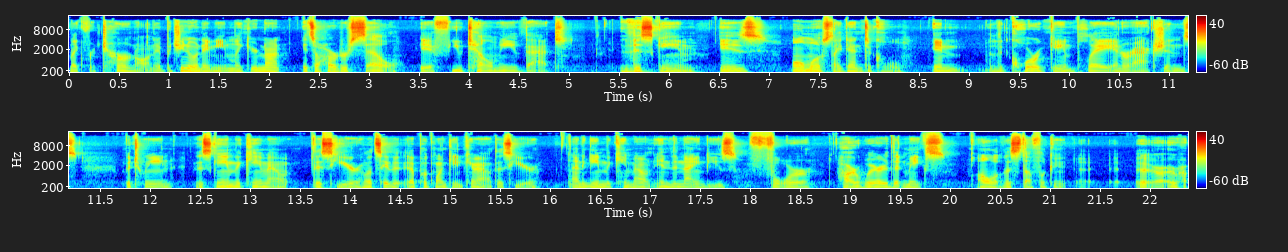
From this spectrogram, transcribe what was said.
like return on it. But you know what I mean? Like you're not it's a harder sell if you tell me that this game is almost identical in the core gameplay interactions between this game that came out this year, let's say that a Pokemon game came out this year, and a game that came out in the 90s for hardware that makes all of this stuff looking uh, or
